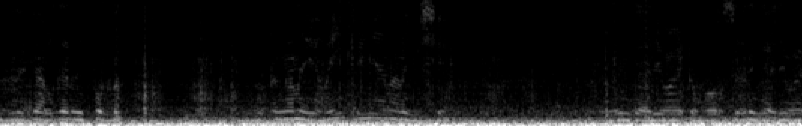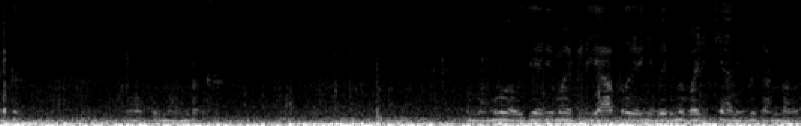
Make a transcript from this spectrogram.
ഇവിടെയൊക്കെ ആൾക്കാർ നിൽപ്പുണ്ട് ഇങ്ങോട്ടെങ്ങാണ് ഇറങ്ങിക്കഴിഞ്ഞാലാണ് വിഷയം. അവരും കാര്യമായിട്ട് ഫോറസ്റ്റുകാരും കാര്യമായിട്ട് നോക്കുന്നുണ്ട്. നമ്മളും ഔചാര്യമായിട്ടൊരു യാത്ര കഴിഞ്ഞ് വരുന്ന വഴിക്കാണ് ഇത് കണ്ടത്.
